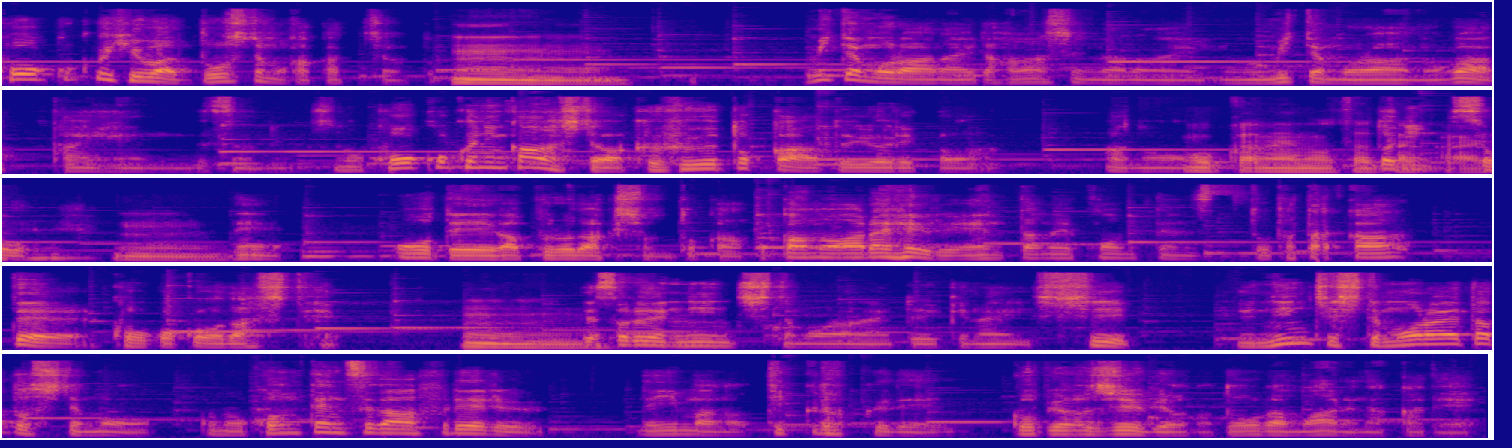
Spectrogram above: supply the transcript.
広告費はどうしてもかかっちゃうと。うん。見てもらわないと話にならないのを見てもらうのが大変ですよね。その広告に関しては工夫とかというよりかは、あおの、金の戦い。そううん。ね大手映画プロダクションとか、他のあらゆるエンタメコンテンツと戦って広告を出して、うん。で、それで認知してもらわないといけないし、で認知してもらえたとしても、このコンテンツが溢れる、で、今の TikTok で5秒10秒の動画もある中で、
